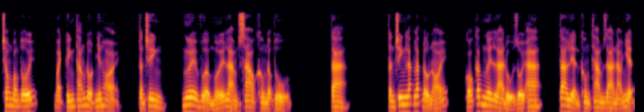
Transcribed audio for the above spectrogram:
Trong bóng tối, bạch kính thắng đột nhiên hỏi, tần trinh, ngươi vừa mới làm sao không động thủ? Ta. Tần trinh lắc lắc đầu nói, có các ngươi là đủ rồi a, ta liền không tham gia náo nhiệt.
